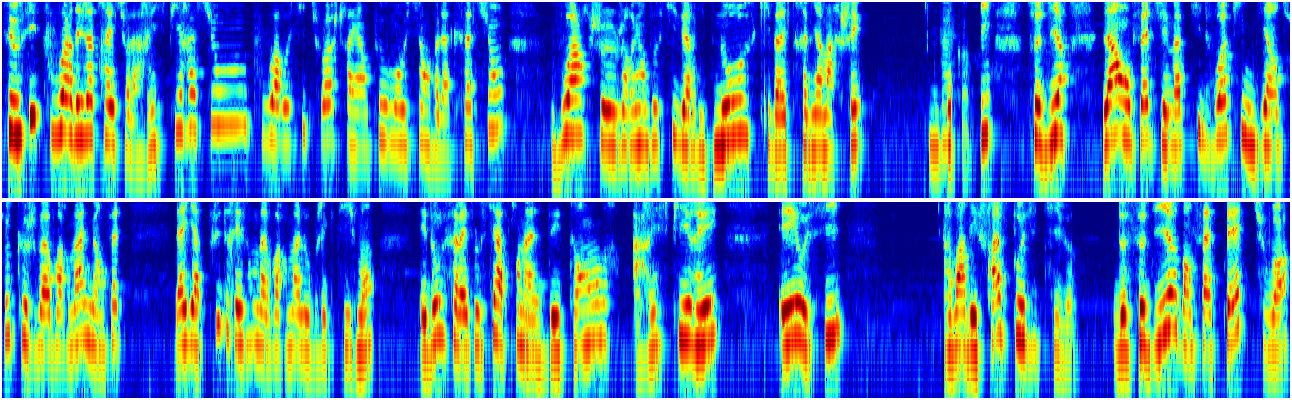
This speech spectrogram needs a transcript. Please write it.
c'est aussi de pouvoir déjà travailler sur la respiration, pouvoir aussi, tu vois, je travaille un peu moi aussi en relaxation, voire j'oriente aussi vers l'hypnose qui va être très bien marché. D'accord. Se dire, là, en fait, j'ai ma petite voix qui me dit un truc que je vais avoir mal, mais en fait, là, il n'y a plus de raison d'avoir mal objectivement. Et donc, ça va être aussi apprendre à se détendre, à respirer et aussi avoir des phrases positives. De se dire dans sa tête, tu vois,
